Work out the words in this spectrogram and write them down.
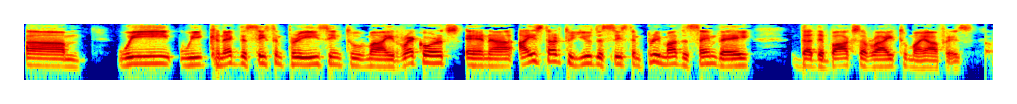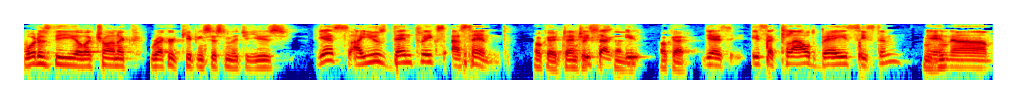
Um, we we connect the system pretty easy into my records, and uh, I start to use the system pretty much the same day that the box arrived to my office. What is the electronic record keeping system that you use? Yes, I use Dentrix Ascend. Okay, Dentrix Ascend. It, okay. Yes, it's a cloud-based system. Mm-hmm. And um,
